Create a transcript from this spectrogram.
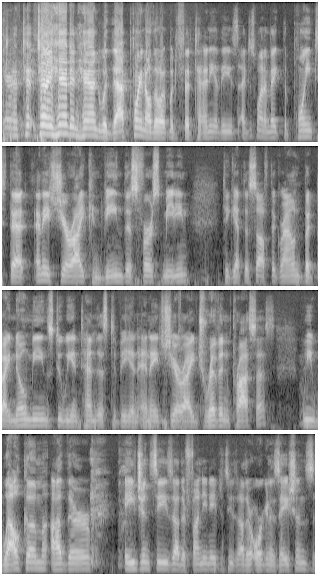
Uh, Ter- Terry, hand in hand with that point, although it would fit to any of these, I just want to make the point that NHGRI convened this first meeting to get this off the ground, but by no means do we intend this to be an NHGRI-driven process. We welcome other agencies, other funding agencies, other organizations,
